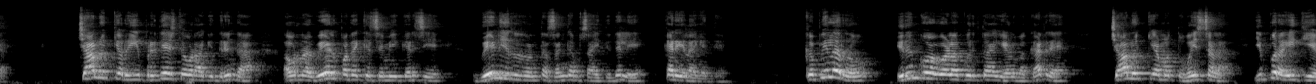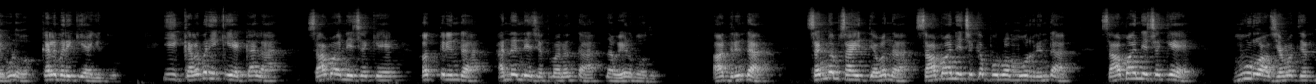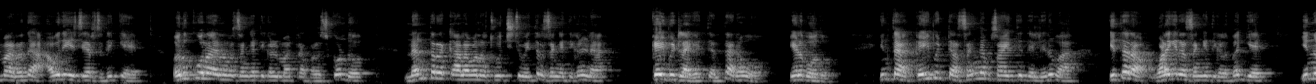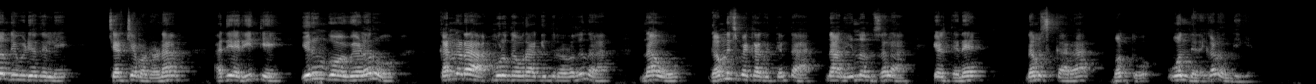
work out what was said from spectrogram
ಚಾಲುಕ್ಯರು ಈ ಪ್ರದೇಶದವರಾಗಿದ್ದರಿಂದ ಅವ್ರನ್ನ ವೇಳ್ ಪದಕ್ಕೆ ಸಮೀಕರಿಸಿ ವೇಳಿರರಂತ ಸಂಗಮ ಸಾಹಿತ್ಯದಲ್ಲಿ ಕರೆಯಲಾಗಿದೆ ಕಪಿಲರು ಇರುಂಗೋವೇಳ ಕುರಿತಾಗಿ ಹೇಳಬೇಕಾದ್ರೆ ಚಾಲುಕ್ಯ ಮತ್ತು ಹೊಯ್ಸಳ ಇಬ್ಬರ ಐತಿಹ್ಯಗಳು ಕಲಬೆರಕೆಯಾಗಿದ್ವು. ಈ ಕಲಬೆರಕೆಯ ಕಾಲ ಸಾಮಾನ್ಯ ಶಕೆ ಹತ್ತರಿಂದ ಹನ್ನೊಂದನೇ ಶತಮಾನ ಅಂತ ನಾವು ಹೇಳ್ಬೋದು. ಆದ್ದರಿಂದ ಸಂಗಮ ಸಾಹಿತ್ಯವನ್ನ ಸಾಮಾನ್ಯ ಶಕ ಪೂರ್ವ ಮೂರರಿಂದ ಸಾಮಾನ್ಯ ಶಕೆ ಮೂರು ಶತಮಾನದ ಅವಧಿಗೆ ಸೇರಿಸೋದಕ್ಕೆ ಅನುಕೂಲ ಎನ್ನುವ ಸಂಗತಿಗಳು ಮಾತ್ರ ಬಳಸಿಕೊಂಡು ನಂತರ ಕಾಲವನ್ನು ಸೂಚಿಸುವ ಇತರ ಸಂಗತಿಗಳನ್ನ ಕೈಬಿಡಲಾಗೈತೆ ಅಂತ ನಾವು ಹೇಳ್ಬೋದು. ಇಂಥ ಕೈಬಿಟ್ಟ ಸಂಗಮ ಸಾಹಿತ್ಯದಲ್ಲಿರುವ ಇತರ ಒಳಗಿನ ಸಂಗತಿಗಳ ಬಗ್ಗೆ ಇನ್ನೊಂದು ವಿಡಿಯೋದಲ್ಲಿ ಚರ್ಚೆ ಮಾಡೋಣ. ಅದೇ ರೀತಿ ಇರುಂಗೋ ವೇಳರು ಕನ್ನಡ ಮೂಲದವರಾಗಿದ್ದರು ಅನ್ನೋದನ್ನ ನಾವು ಗಮನಿಸಬೇಕಾಗುತ್ತೆ ಅಂತ ನಾನು ಇನ್ನೊಂದು ಸಲ ಹೇಳ್ತೇನೆ. ನಮಸ್ಕಾರ ಮತ್ತು ವಂದನೆಗಳೊಂದಿಗೆ.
